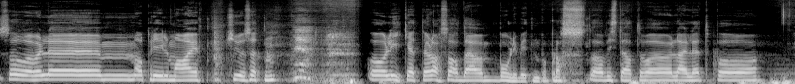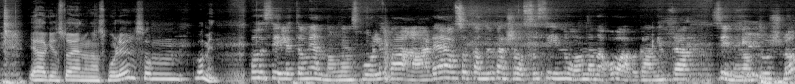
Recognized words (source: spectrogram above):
Så det var vel eh, april-mai 2017. Og like etter da, så hadde jeg boligbiten på plass. Da visste jeg at det var leilighet på i Haugenstua gjennomgangsboliger, som var min. Kan du si litt om gjennomgangsbolig? Hva er det? Og så kan du kanskje også si noe om denne overgangen fra Synnøve til Oslo.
